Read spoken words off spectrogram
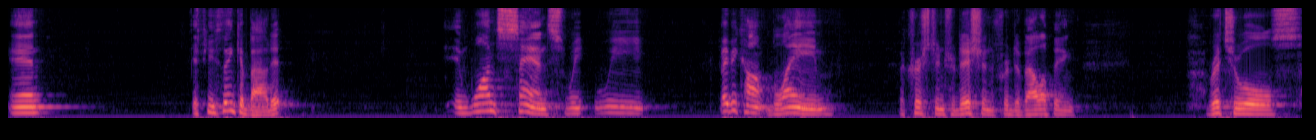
And if you think about it, in one sense, we, we maybe can't blame the Christian tradition for developing rituals,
